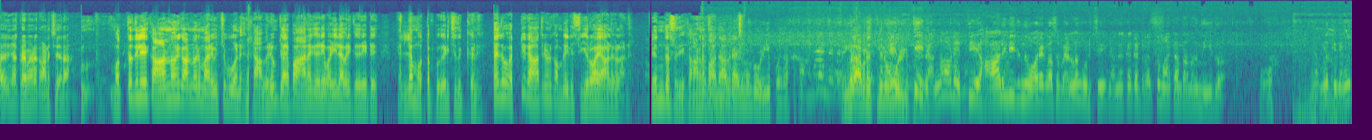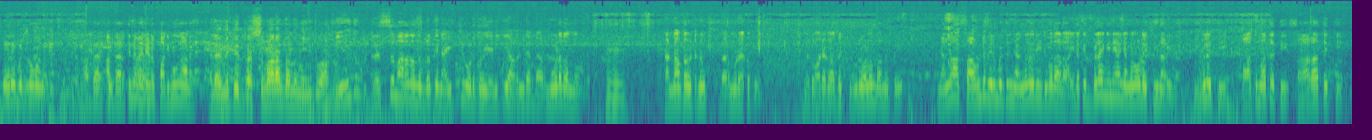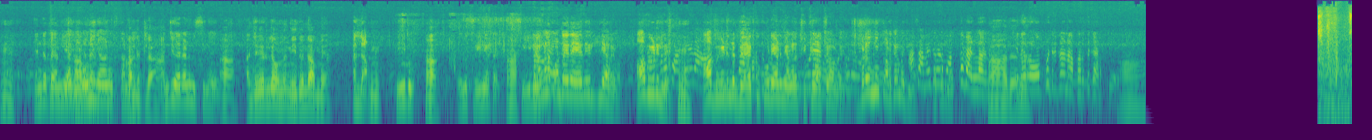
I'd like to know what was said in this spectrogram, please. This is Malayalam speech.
അത് ഞാൻ ക്രമേണ കാണിച്ചു തരാം. മൊത്തത്തിൽ കാണുന്നവർ കാണുന്നവർ മരവിച്ച് പോവാണ്. പക്ഷെ അവരും ചിലപ്പോൾ ആന കയറിയ വഴിയിൽ അവർ കയറിയിട്ട് എല്ലാം മൊത്തം പേടിച്ച് നിൽക്കുകയാണ് അതായത് ഒറ്റ രാത്രിയോട് കംപ്ലീറ്റ് സീറോ ആയ ആളുകളാണ്. എന്താ സ്ഥിതി? നിങ്ങൾ അവിടെ എത്തി. ഞങ്ങൾ അവിടെ എത്തി. ഹാളിൽ ഇരുന്ന് ഓരോ ഗ്ലാസ് വെള്ളം കുടിച്ച് ഞങ്ങൾക്കൊക്കെ ഡ്രസ്സ് മാറ്റാൻ തന്നത് നീതുവാ. ഞങ്ങൾക്ക് ഞങ്ങൾ കയറിയ ബെഡ്റൂമാണ് ബെർത്തിന് വേണ്ടിയാണ് അല്ല എന്നിട്ട് ഡ്രസ്സ് മാറാൻ തന്നു നീതുവാ? നീതു ഡ്രസ്സ് മാറാൻ തന്നു. ഇവർക്ക് നൈറ്റ് കൊടുത്തു. എനിക്ക് അവന്റെ ബർമൂട തന്നു. രണ്ടാമത്തെ വീട്ടിനും ബർമൂട ഒക്കെ പോയി. എന്നിട്ട് ഓരോ ഗ്ലാസ് ചൂടുവെള്ളം തന്നിട്ട് ഞങ്ങൾ ആ സൗണ്ട് വരുമ്പോഴത്തേക്കും ഞങ്ങൾ ഒരു ഇരുപതാളാണ് ഇതൊക്കെ ഇവിടെ എങ്ങനെയാണ് ഞങ്ങളോട് എത്തി എന്നറിയില്ല ഇവളെത്തി പാത്തുമാത്ത് എത്തി സാറാത്ത് എത്തി എന്റെ ഫാമിലി അങ്ങോട്ട് ഞാൻ കണ്ടിട്ടില്ല. അഞ്ചു പേരാണ് മിസ്സിംഗ് ആയത്. ആ. അഞ്ചു പേരിലെ ഒന്ന് നീതുവിന്റെ അമ്മയാ. അല്ല നീതു. ആ. ഒന്ന് ശ്രീനേട്ടൻ. ഞങ്ങളെ കൊണ്ടുപോയത് ഏത് വീട്ടിലെ അറിയോ? ആ വീടില്ലേ? ആ വീടിന്റെ ബാക്ക് കൂടിയാണ് ഞങ്ങളെ ചുറ്റി വാച്ചാൻ ഉണ്ടായത് ഇവിടെ ഒന്നും കടക്കാൻ പറ്റില്ല.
